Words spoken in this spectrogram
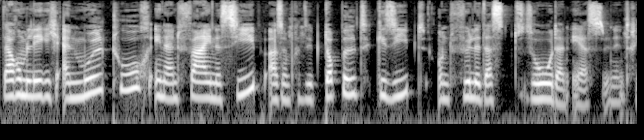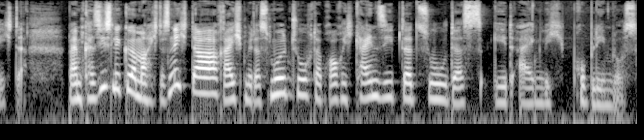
Darum lege ich ein Mulltuch in ein feines Sieb, also im Prinzip doppelt gesiebt und fülle das so dann erst in den Trichter. Beim Cassis-Likör mache ich das nicht, da reicht mir das Mulltuch, da brauche ich kein Sieb dazu, das geht eigentlich problemlos.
